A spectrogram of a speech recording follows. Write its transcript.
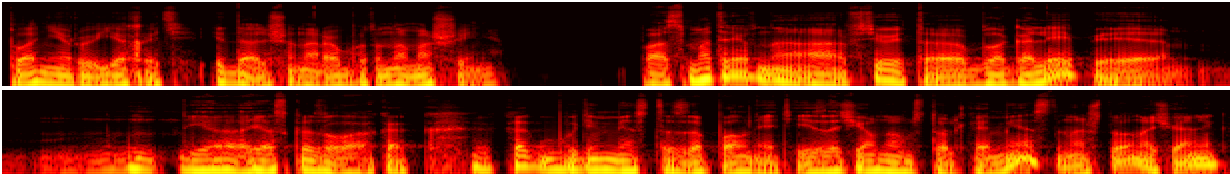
планирую ехать и дальше на работу на машине. Посмотрев на все это благолепие, я, я сказал, а как, как будем место заполнять и зачем нам столько места, на что начальник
